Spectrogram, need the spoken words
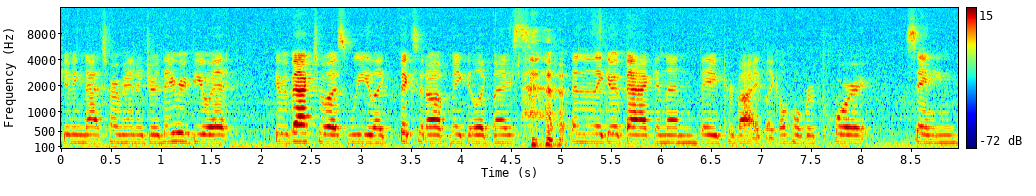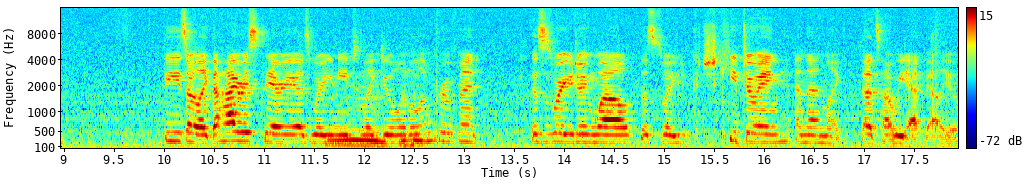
giving that to our manager. They review it, give it back to us. We like fix it up, make it look nice, and then they give it back, and then they provide like a whole report saying these are like the high risk areas where you need to like do a little Mhm. improvement. This is where you're doing well. This is what you should keep doing, and then like that's how we add value.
